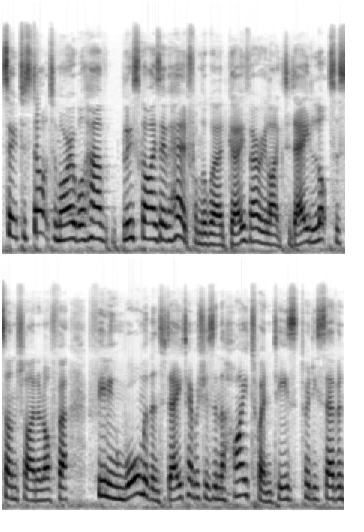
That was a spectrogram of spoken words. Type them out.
So to start tomorrow, we'll have blue skies overhead from the word go, very like today. Lots of sunshine on offer, feeling warmer than today. Temperatures in the high 20s, 20 27,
